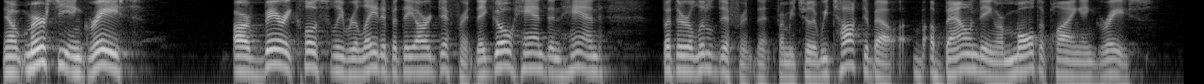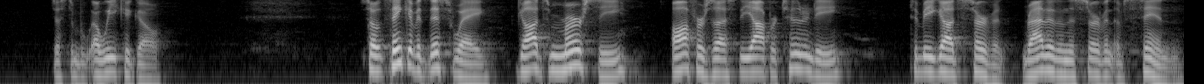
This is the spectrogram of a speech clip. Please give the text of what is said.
Now, mercy and grace are very closely related, but they are different. They go hand in hand, but they're a little different from each other. We talked about abounding or multiplying in grace just a week ago. So think of it this way God's mercy offers us the opportunity to be God's servant rather than the servant of sin.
